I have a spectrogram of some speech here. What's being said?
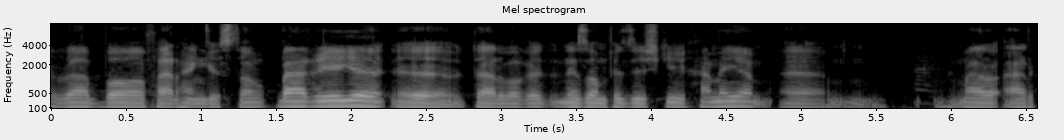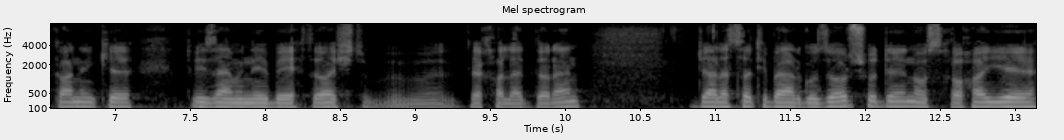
و با فرهنگستان. بقیه در واقع نظام پزشکی همه ارکانی که توی زمینه بهداشت دخالت دارن جلساتی برگزار شده نسخه های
